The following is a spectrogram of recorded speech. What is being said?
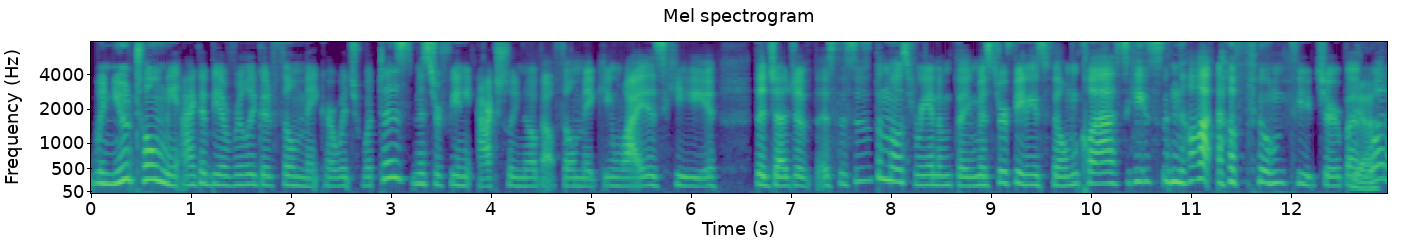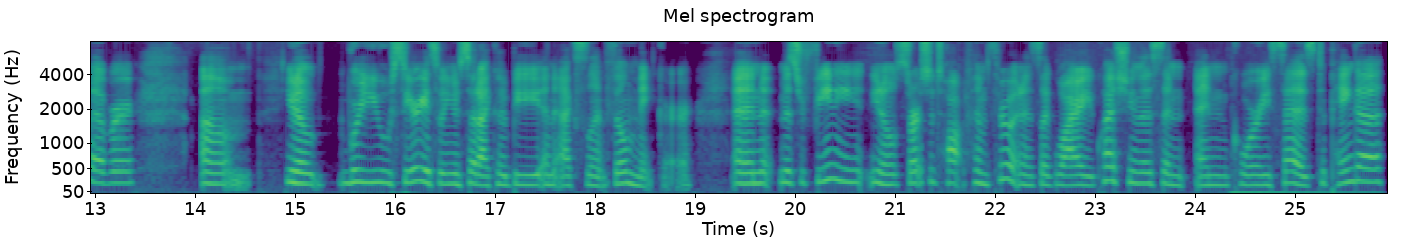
when you told me I could be a really good filmmaker, which what does Mr. Feeney actually know about filmmaking? Why is he the judge of this? This is the most random thing. Mr. Feeney's film class, he's not a film teacher, but Yeah. whatever. Um, you know, were you serious when you said I could be an excellent filmmaker? And Mr. Feeney, you know, starts to talk him through it, and it's like, why are you questioning this? And and Corey says, Topanga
